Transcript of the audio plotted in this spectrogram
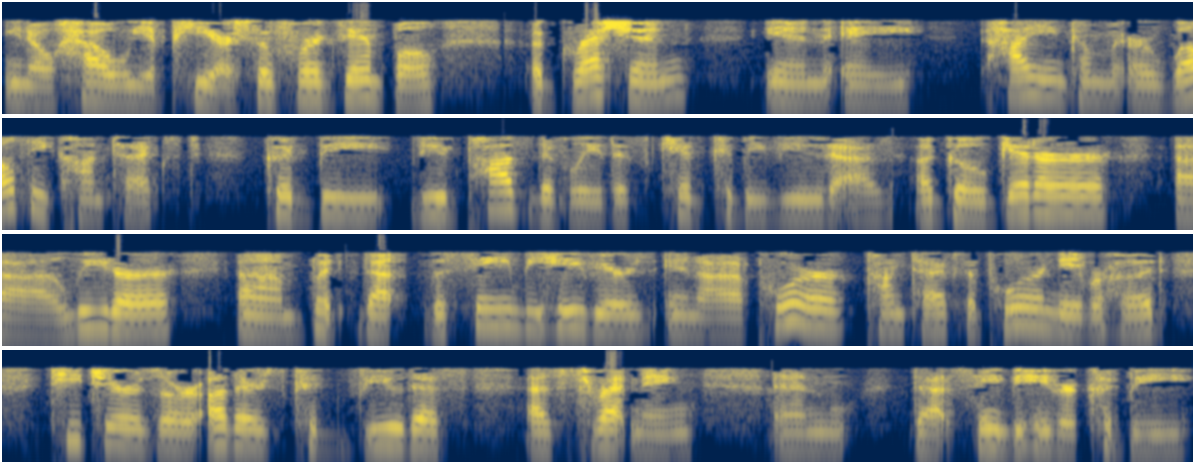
you know how we appear. So, for example, aggression in a high income or wealthy context could be viewed positively. This kid could be viewed as a go-getter, leader, um, but that the same behaviors in a poorer context, a poorer neighborhood, teachers or others could view this as threatening, and that same behavior could be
